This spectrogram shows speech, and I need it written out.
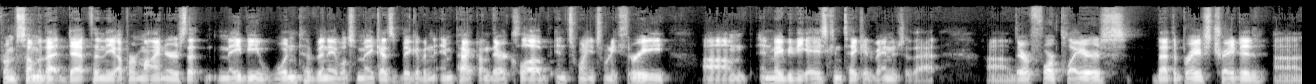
from some of that depth in the upper minors that maybe wouldn't have been able to make as big of an impact on their club in 2023. Um, and maybe the A's can take advantage of that. Uh, there are four players that the Braves traded uh,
